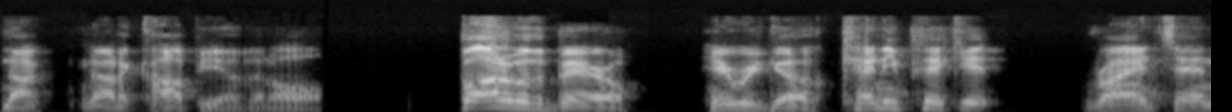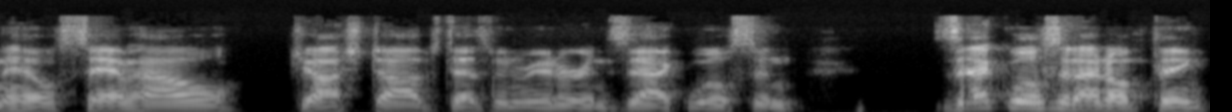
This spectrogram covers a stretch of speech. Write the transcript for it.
not not a copy of at all. Bottom of the barrel. Here we go. Kenny Pickett, Ryan Tannehill, Sam Howell, Josh Dobbs, Desmond Ridder, and Zach Wilson. Zach Wilson, I don't think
